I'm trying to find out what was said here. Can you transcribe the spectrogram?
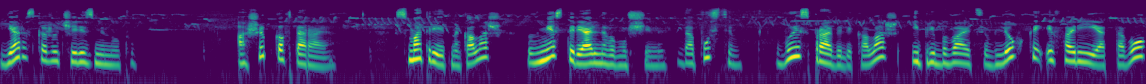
я расскажу через минуту. Ошибка вторая. Смотреть на коллаж вместо реального мужчины. Допустим, вы исправили коллаж и пребываете в легкой эйфории от того,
